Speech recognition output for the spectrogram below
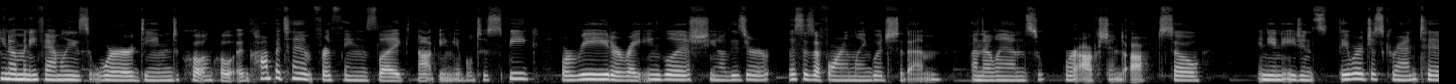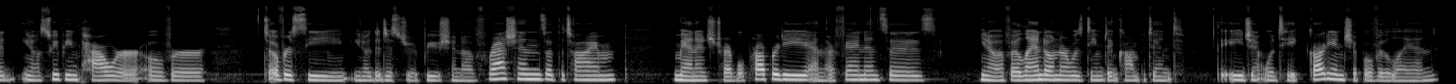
you know, many families were deemed quote unquote incompetent for things like not being able to speak or read or write English. You know, these are this is a foreign language to them, and their lands were auctioned off. So Indian agents, they were just granted, you know, sweeping power over to oversee, you know, the distribution of rations at the time, manage tribal property and their finances. You know, if a landowner was deemed incompetent, the agent would take guardianship over the land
